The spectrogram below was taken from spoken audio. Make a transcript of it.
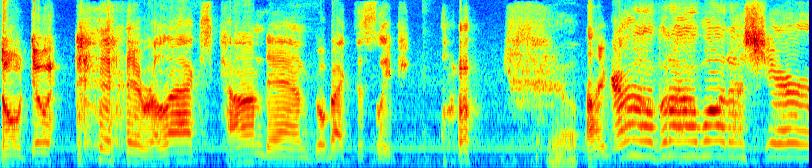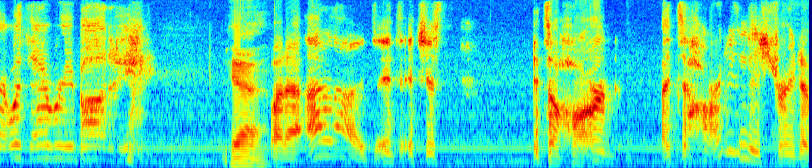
don't do it. Relax, calm down, go back to sleep. Yeah. Like, oh, but I want to share it with everybody. Yeah. But uh, I don't know. It's, it's it's just it's a hard it's a hard industry to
